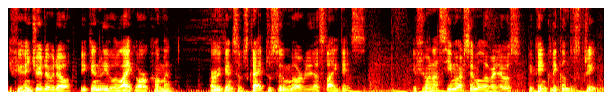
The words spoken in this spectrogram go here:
If you enjoyed the video, you can leave a like or a comment, or you can subscribe to see more videos like this. If you wanna see more similar videos, you can click on the screen.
